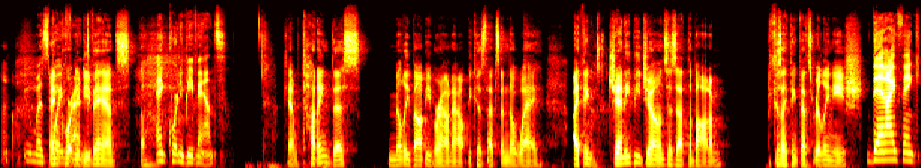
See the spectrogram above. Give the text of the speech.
Uma's and boyfriend. Courtney B. Vance. Ugh. And Courtney B. Vance. Okay, I'm cutting this Millie Bobby Brown out because that's in the way. I think Jenny B. Jones is at the bottom because I think that's really niche. Then I think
